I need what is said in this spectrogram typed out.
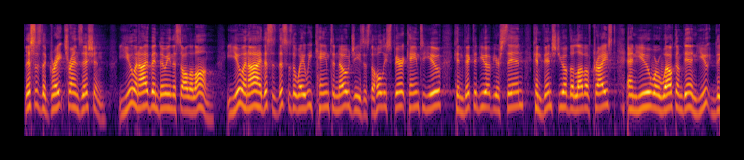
This is the great transition. You and I have been doing this all along. You and I, this is, this is the way we came to know Jesus. The Holy Spirit came to you, convicted you of your sin, convinced you of the love of Christ, and you were welcomed in. You, the,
